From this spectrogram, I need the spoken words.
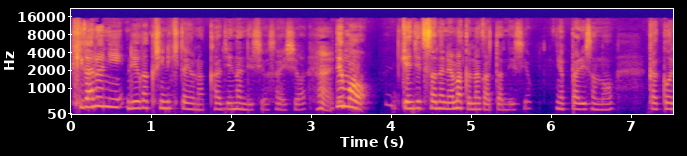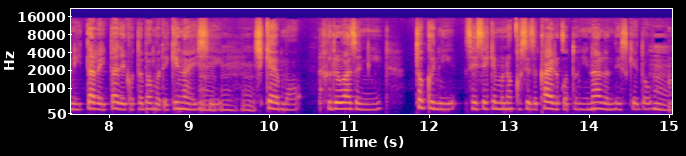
気軽に留学しに来たような感じなんですよ、最初は。はい。でも、現実そんなに甘くなかったんですよ。やっぱりその、学校に行ったら行ったで言葉もできないし、うんうんうん試験も振るわずに、特に成績も残せず帰ることになるんですけど、うん。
